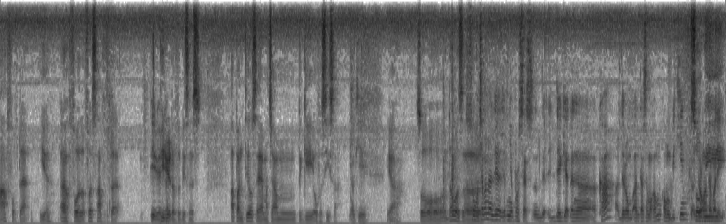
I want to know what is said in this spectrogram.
half of that year. Uh, for the first half of that Period. period of the business. Up until saya macam pergi overseas lah. Okay. Yeah. So that was a. So macam mana dia, dia punya proses? They, get a, a car, dia orang hantar sama kamu, kamu bikin, so dia orang hantar balik.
